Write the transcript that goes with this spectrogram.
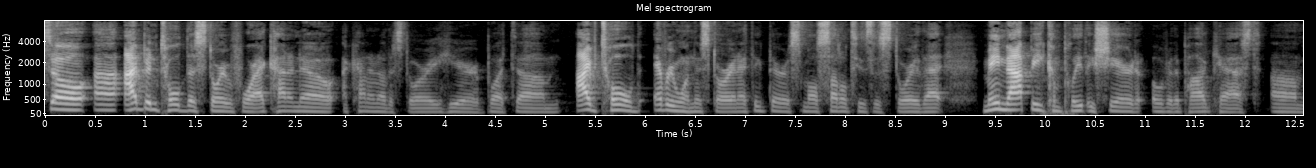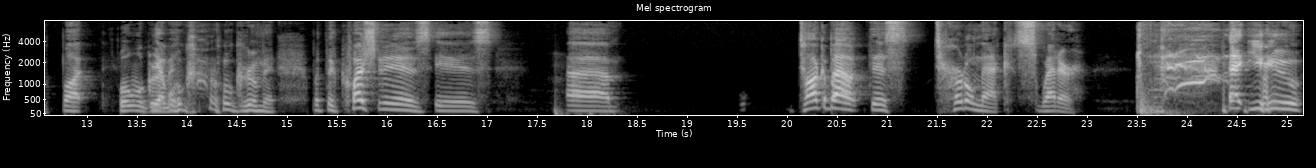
so uh, I've been told this story before. I kind of know. I kind of know the story here, but um, I've told everyone this story, and I think there are small subtleties to the story that may not be completely shared over the podcast. Um, but Well, we'll groom yeah, it. we'll, we'll groom it. But the question is, is um, talk about this turtleneck sweater that you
